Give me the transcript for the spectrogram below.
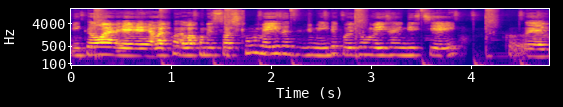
Então, é, é, ela, ela começou acho que um mês antes de mim, depois de um mês eu iniciei. É,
